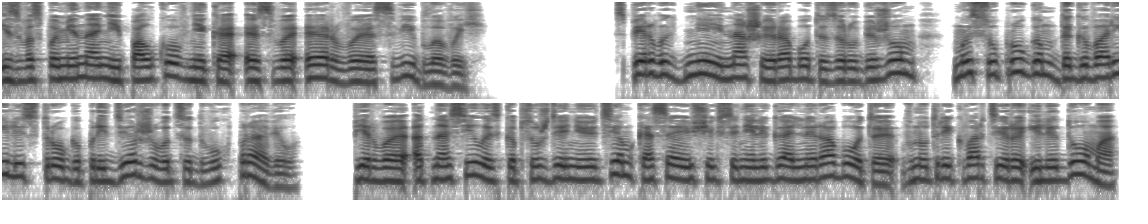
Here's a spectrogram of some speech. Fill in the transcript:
Из воспоминаний полковника СВР В. Свибловой. С первых дней нашей работы за рубежом мы с супругом договорились строго придерживаться двух правил. Первое относилось к обсуждению тем, касающихся нелегальной работы внутри квартиры или дома,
